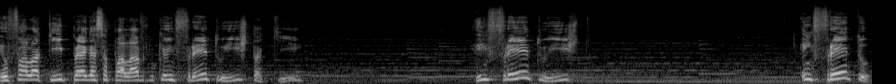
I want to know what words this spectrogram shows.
eu falo aqui, prego essa palavra porque eu enfrento isto aqui. Eu enfrento isto. Eu enfrento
